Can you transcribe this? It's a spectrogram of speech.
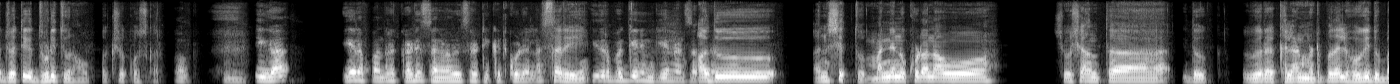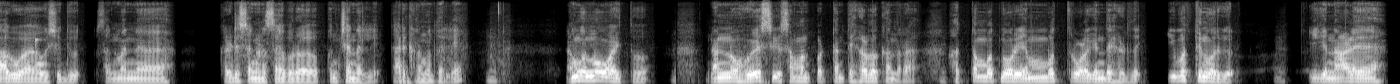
ಜೊತೆಗೆ ದುಡಿತೀವಿ ನಾವು ಪಕ್ಷಕ್ಕೋಸ್ಕರ. ಈಗ ಏನಪ್ಪಾ ಅಂದ್ರೆ ಕಡಿ ಸಂಘ ಸರ್ ಟಿಕೆಟ್ ಕೊಡಲ್ಲ. ಸರಿ. ಇದ್ರ ಬಗ್ಗೆ ನಿಮ್ಗೆ ಏನ್ ಅನ್ಸುತ್ತೆ? ಅದು ಅನಿಸಿತ್ತು. ಮೊನ್ನೆನೂ ಕೂಡ ನಾವು ಶಿವಶಾಂತ ಇದು ಇವರ ಕಲ್ಯಾಣ ಮಂಟಪದಲ್ಲಿ ಹೋಗಿದ್ದು ಭಾಗವಹಿಸಿದ್ದು ಸನ್ಮಾನ್ಯ ಕರಡಿ ಸಂಗಣ ಸಾಹೇಬರ ಫಂಕ್ಷನಲ್ಲಿ ಕಾರ್ಯಕ್ರಮದಲ್ಲಿ. ನಮಗೂ ನೋವಾಯಿತು. ನನ್ನ ವಯಸ್ಸಿಗೆ ಸಂಬಂಧಪಟ್ಟಂತೆ ಹೇಳ್ಬೇಕಂದ್ರೆ ಹತ್ತೊಂಬತ್ತು ನೂರ ಎಂಬತ್ತರೊಳಗಿಂದ ಹಿಡಿದು ಇವತ್ತಿನವರೆಗೂ. ಈಗ ನಾಳೆ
